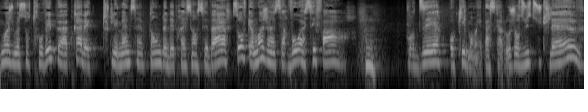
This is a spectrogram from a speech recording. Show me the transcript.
Moi, je me suis retrouvée peu après avec tous les mêmes symptômes de dépression sévère, sauf que moi, j'ai un cerveau assez fort. Pour dire, OK, bon, mais Pascal, aujourd'hui, tu te lèves,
